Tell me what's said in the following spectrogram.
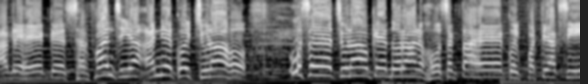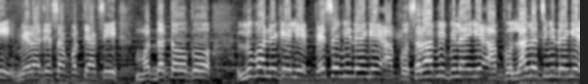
आग्रह है कि सरपंच या अन्य कोई चुनाव हो उस चुनाव के दौरान हो सकता है कोई प्रत्याशी, मेरा जैसा प्रत्याशी मतदाताओं को लुभाने के लिए पैसे भी देंगे, आपको शराब भी पिलाएँगे, आपको लालच भी देंगे।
